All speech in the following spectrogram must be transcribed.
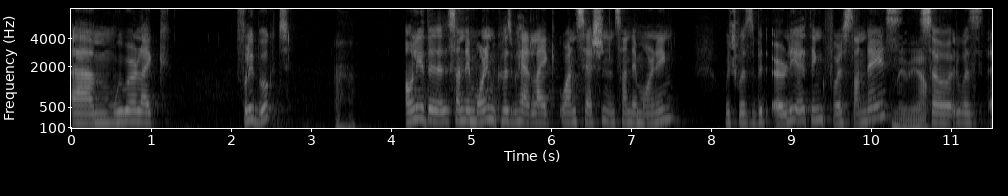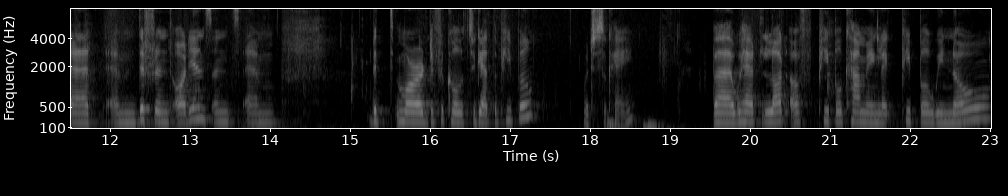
Um, we were like fully booked. Uh-huh. Only the Sunday morning because we had like one session on Sunday morning, which was a bit early, I think, for Sundays. Maybe, yeah. So it was a um, different audience and um, a bit more difficult to get the people, which is okay but we had a lot of people coming, like people we know,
